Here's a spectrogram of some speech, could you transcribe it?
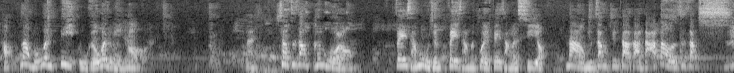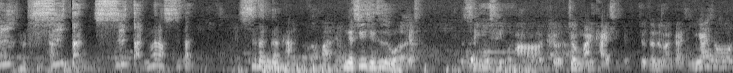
好，那我们问第五个问题哈，来，像这张喷火龙，非常目前非常的贵，非常的稀有。那我们张军大大拿到了这张十 十等十等，你看到十等十等个卡，你的心情是如何的？心情嘛，就就蛮开心的，就真的蛮开心。应该说，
